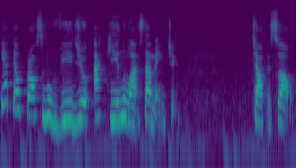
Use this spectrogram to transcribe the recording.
E até o próximo vídeo aqui no Astamente. Tchau, pessoal!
